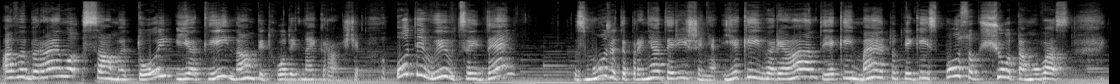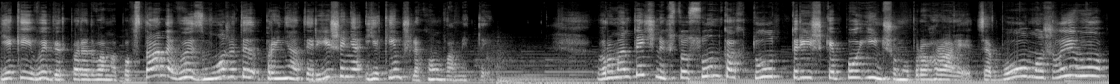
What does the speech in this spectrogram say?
а вибираємо саме той, який нам підходить найкраще. От і ви в цей день зможете прийняти рішення, який варіант, який метод, який спосіб, що там у вас, який вибір перед вами повстане, ви зможете прийняти рішення, яким шляхом вам іти. В романтичних стосунках тут трішки по-іншому програється, бо, можливо,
